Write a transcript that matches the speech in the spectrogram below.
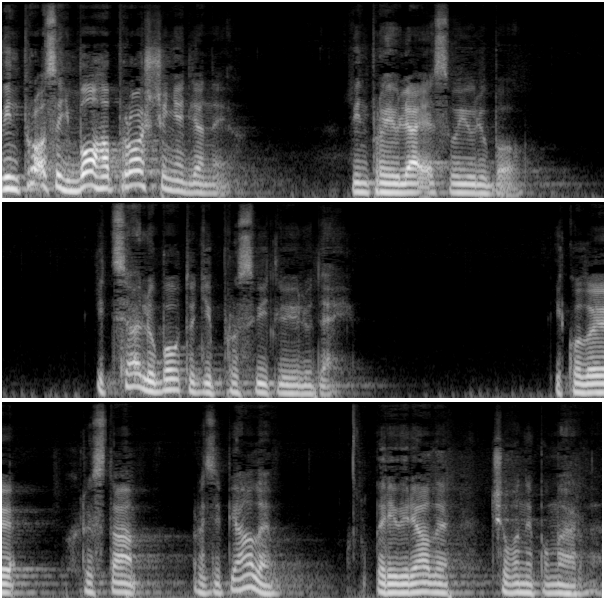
Він просить Бога прощення для них. Він проявляє свою любов. І ця любов тоді просвітлює людей. І коли Христа розіп'яли, перевіряли, чи вони померли.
